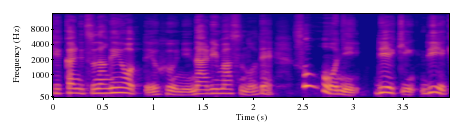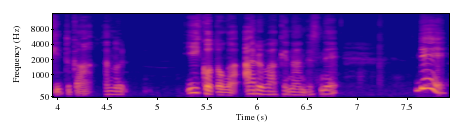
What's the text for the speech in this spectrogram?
結果につなげようっていう風になりますので、双方に利益、利益というか、あの、いいことがあるわけなんですね。で、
